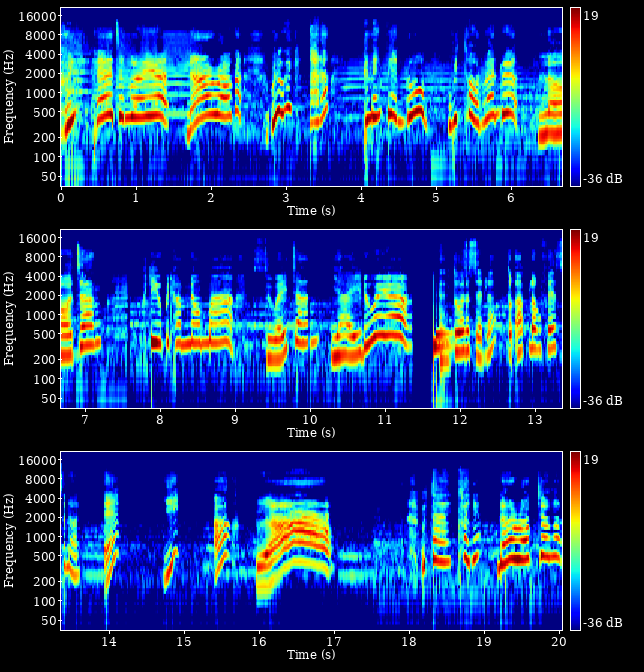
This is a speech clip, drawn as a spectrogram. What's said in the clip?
เฮ้ยเท่จังเลยอะน่ารักอะวิวตายแล้วพี่แมงเปลี่ยนรูปวิถอดแว่นด้วยหล่อจัง พี่ดิวไปทำนมมา สวยจัง ใหญ่ด้วยอะแต่งตัวเสร็จแล้วต้องอัพลงเฟซซะหน่อย เอ๊ะยี่อะว้าวอุ้ยตาย ใครเนี่ย น่ารักจังอะ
